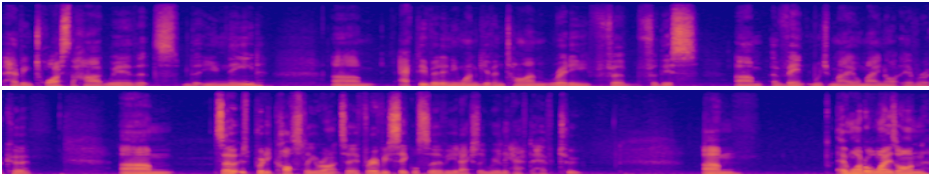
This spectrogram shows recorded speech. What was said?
having twice the hardware that's, that you need um, active at any one given time, ready for, for this um, event, which may or may not ever occur. Um, so it was pretty costly, right? So for every SQL server, you'd actually really have to have two. Um, and what Always On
